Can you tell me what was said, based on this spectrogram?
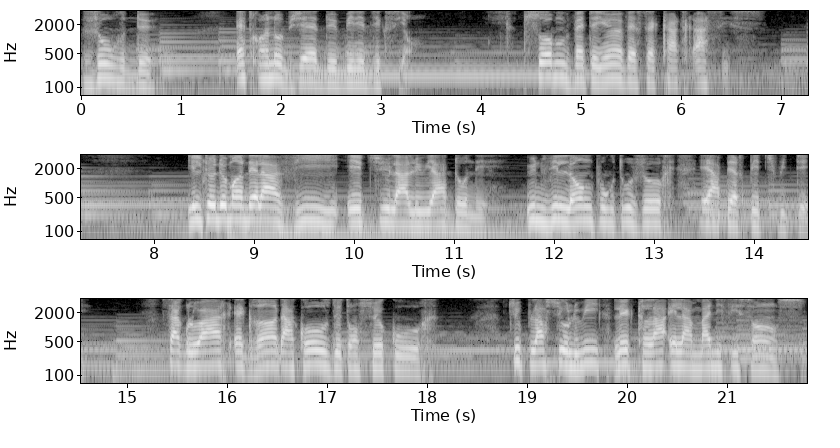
Jour 2. Être un objet de bénédiction. Psaume 21, versets 4 à 6. Il te demandait la vie et tu la lui as donnée, une vie longue pour toujours et à perpétuité. Sa gloire est grande à cause de ton secours. Tu places sur lui l'éclat et la magnificence.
